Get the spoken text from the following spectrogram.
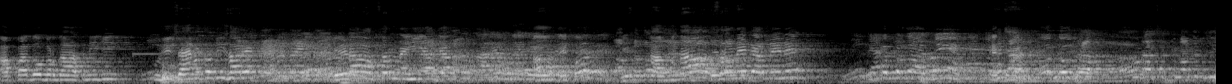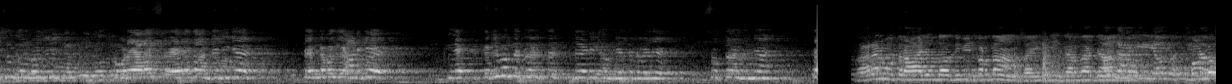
ਆਪਾਂ ਤੋਂ ਬਰਦਾਸ਼ਤ ਨਹੀਂ ਜੀ। ਤੁਸੀਂ ਸਹਿਮਤ ਹੋ ਜੀ ਸਾਰੇ? ਜਿਹੜਾ ਅਫਸਰ ਨਹੀਂ ਆ ਦੇਖੋ ਜੇ ਕੰਮ ਦਾ ਅਫਸਰਾਂ ਨੇ ਕਰਨੇ ਨੇ। ਇੱਕ ਪ੍ਰਧਾਨ ਜੀ ਇੱਕ ਉਹ ਦੋ ਉਹਦਾ ਚੱਕਣਾ ਦੀ ਪੋਜੀਸ਼ਨ ਸੁਣ ਲਓ ਜੀ। ਕੋੜੇ ਵਾਲੇ ਸਵੇਰੇ ਤਾਂ ਆਉਂਦੇ ਨਹੀਂਗੇ 3 ਵਜੇ ਆਣਗੇ ਤਕਰੀਬਨ ਤੱਕ ਲੇਡੀ ਹੁੰਦੀ 3 ਵਜੇ। ਸੁੱਤੇ ਹੁੰਦੀਆਂ। ਸਾਰਿਆਂ ਨੂੰ ਇਤਰਾਜ਼ ਹੁੰਦਾ ਸੀ ਵੀ ਪ੍ਰਧਾਨ ਸਾਈਨ ਨਹੀਂ ਕਰਦਾ ਜਾਂ ਸੁਣ ਲਓ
